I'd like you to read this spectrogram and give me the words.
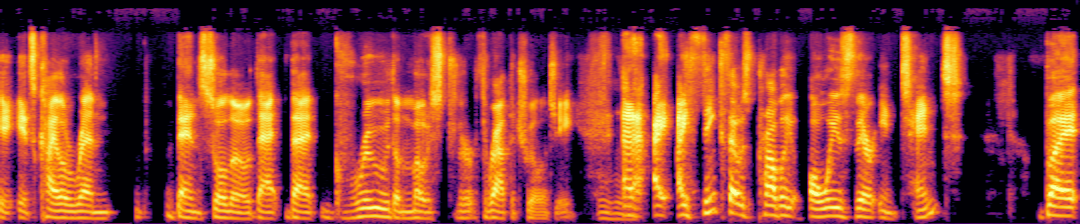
it, it's Kylo Ren, Ben Solo that that grew the most th- throughout the trilogy, mm-hmm. and I I think that was probably always their intent, but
